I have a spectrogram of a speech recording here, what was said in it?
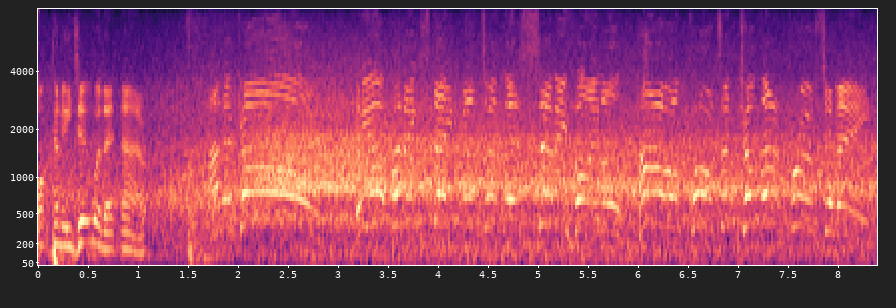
What can he do with it now? And a goal! The opening statement in this semi-final. How important can that prove to be?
